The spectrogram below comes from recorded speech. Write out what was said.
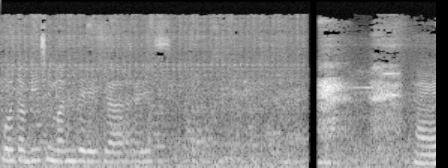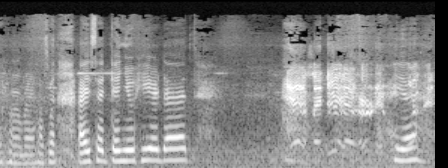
What a busy Monday guys. my husband. I said, can you hear that? Yes, I did. I heard it. What yeah.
